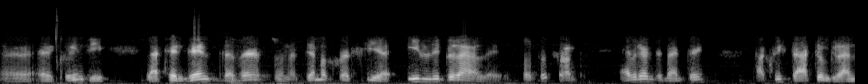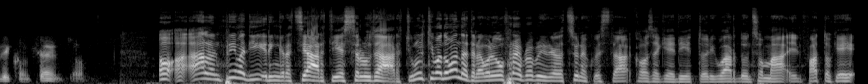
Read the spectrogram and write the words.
eh, e quindi la tendenza verso una democrazia illiberale sotto Trump evidentemente ha acquistato un grande consenso. Oh, Alan, prima di ringraziarti e salutarti, un'ultima domanda te la volevo fare proprio in relazione a questa cosa che hai detto riguardo insomma, il fatto che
